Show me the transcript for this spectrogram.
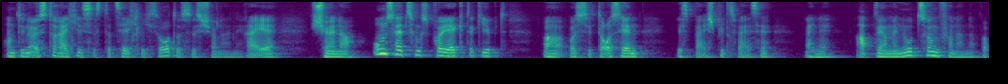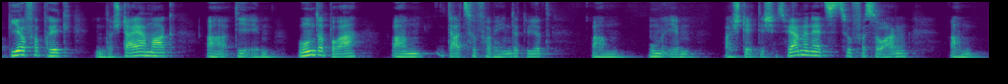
und in Österreich ist es tatsächlich so, dass es schon eine Reihe schöner Umsetzungsprojekte gibt. Äh, was Sie da sehen, ist beispielsweise eine Abwärmenutzung von einer Papierfabrik in der Steiermark, äh, die eben wunderbar ähm, dazu verwendet wird, ähm, um eben ein städtisches Wärmenetz zu versorgen. Ähm,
